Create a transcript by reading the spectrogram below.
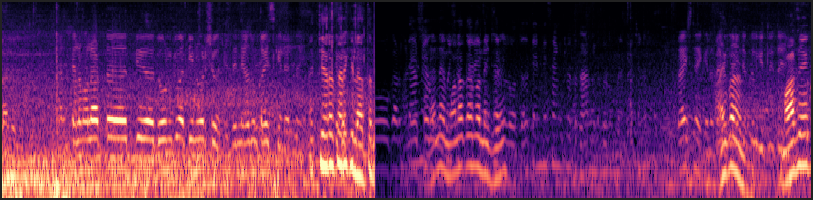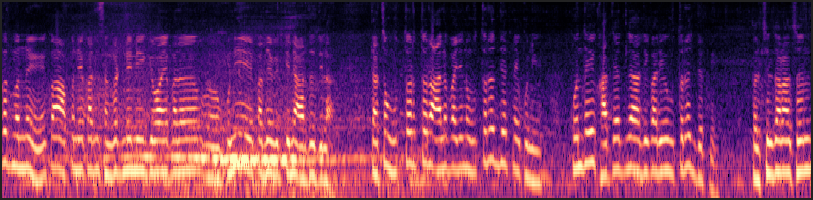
चालेल. आणि त्याला मला वाटतं ते दोन किंवा तीन वर्ष होती. त्यांनी अजून काहीच केलेलं नाही. तेरा तारखेला आता नाही मला काय म्हणायचं त्यांनी सांगितलं होतं का आम्ही करू ना त्याच्यानंतर काहीच नाही केलं. ऐका त्यांनी दखल घेतली. ना नाही. माझं एकच म्हणणं आहे का आपण एखाद्या संघटनेने किंवा एखादा अं, कुणी एखाद्या व्यक्तीने अर्ज दिला त्याचं उत्तर तर आलं पाहिजे ना उत्तरच देत नाही कुणी. कोणत्याही खात्यातले अधिकारी उत्तरच देत नाही. तहसीलदार असेल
